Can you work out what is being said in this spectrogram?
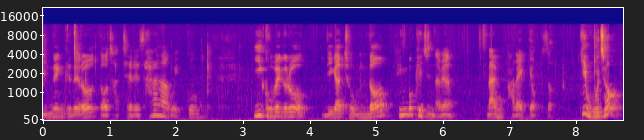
있는 그대로 너 자체를 사랑하고 있고 이 고백으로 네가 조금 더 행복해진다면 난 바랄 게 없어. 이게 뭐죠?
